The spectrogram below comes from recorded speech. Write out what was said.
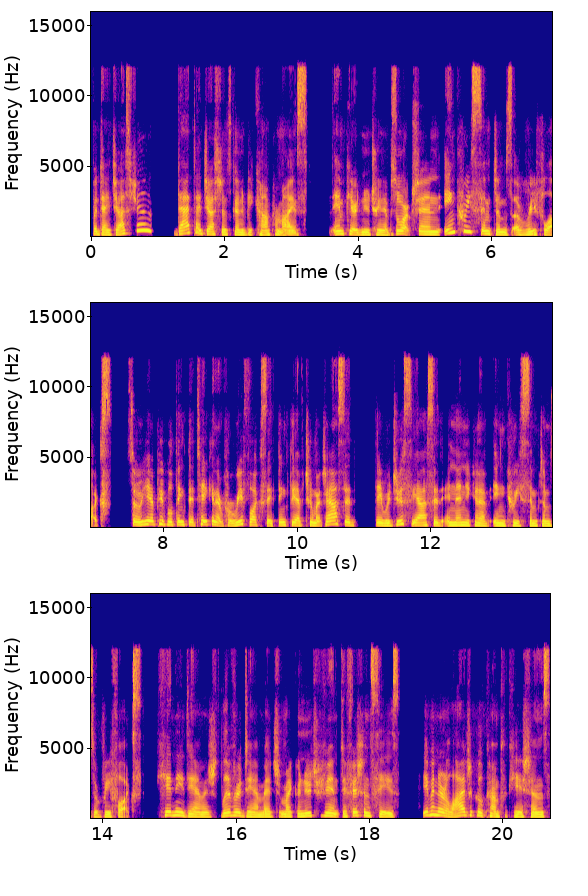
for digestion. That digestion is going to be compromised. Impaired nutrient absorption, increased symptoms of reflux. So here people think they're taking it for reflux. They think they have too much acid. They reduce the acid, and then you can have increased symptoms of reflux. Kidney damage, liver damage, micronutrient deficiencies, even neurological complications.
